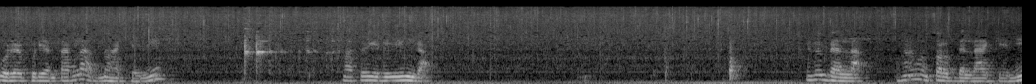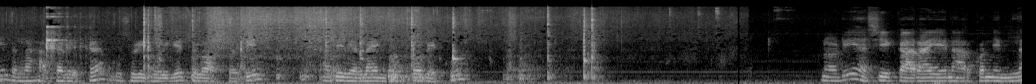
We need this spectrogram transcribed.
ಗುರೆ ಪುಡಿ ಅಂತಾರಲ್ಲ ಅದನ್ನು ಹಾಕೀನಿ ಮತ್ತು ಇದು ಹಿಂಗ ಇದು ಬೆಲ್ಲ. ಹಾಂ, ಒಂದು ಸ್ವಲ್ಪ ಬೆಲ್ಲ ಹಾಕೀನಿ ಬೆಲ್ಲ ಹಾಕಬೇಕು. ಉಸುಳಿಗಳಿಗೆ ಚಲೋ ಆಗ್ತದೆ ಮತ್ತು ಇದೆಲ್ಲ ಹಿಂಗೆ ಹುರ್ಕೋಬೇಕು. ನೋಡಿ, ಹಸಿ ಖಾರ ಏನು ಹರ್ಕೊಂಡಿಲ್ಲ.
